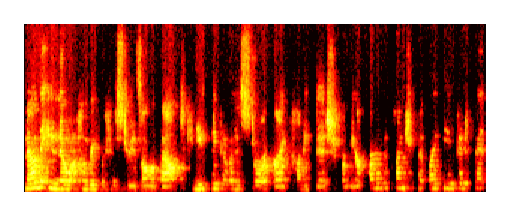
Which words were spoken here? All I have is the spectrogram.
Now that you know what Hungry for History is all about, can you think of a historic or iconic dish from your part of the country that might be a good fit?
